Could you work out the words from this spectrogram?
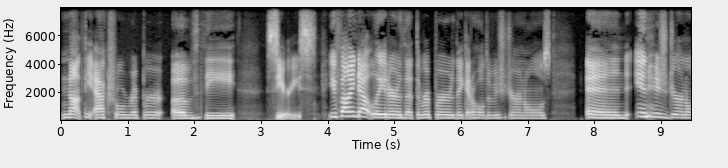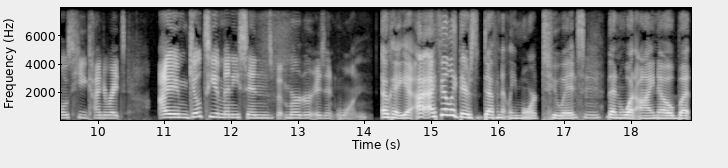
not the actual Ripper of the series. You find out later that the Ripper, they get a hold of his journals, and in his journals, he kind of writes, I am guilty of many sins, but murder isn't one. Okay, yeah. I, I, feel like there's definitely more to it mm-hmm. than what I know, but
